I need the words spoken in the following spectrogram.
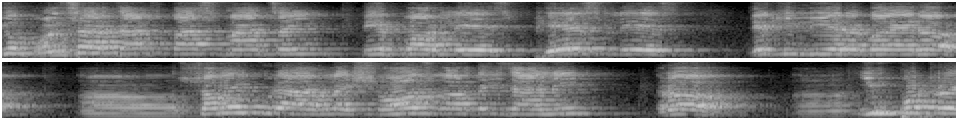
यो भन्सार जाँच पासमा चाहिँ पेपरलेस फेसलेसदेखि लिएर गएर सबै कुराहरूलाई सहज गर्दै जाने र इम्पोर्ट र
